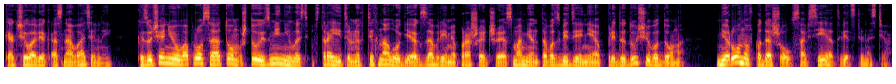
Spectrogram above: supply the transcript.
Как человек основательный, к изучению вопроса о том, что изменилось в строительных технологиях за время, прошедшее с момента возведения предыдущего дома, Миронов подошел со всей ответственностью.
